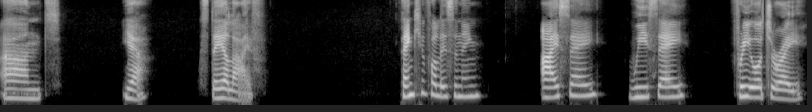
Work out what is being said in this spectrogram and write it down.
And yeah, stay alive. Thank you for listening. I say, we say, free or Ochore.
